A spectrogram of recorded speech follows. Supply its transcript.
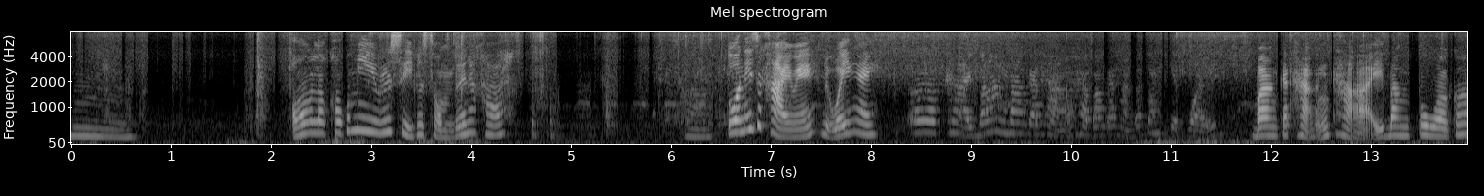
อืมอ๋อแล้วเขาก็มีฤาษีผสมด้วยนะคะอ่าตัวนี้จะขายไหม หรือว่ายังไง เออขายบ้างบางกระถางอะค่ะ บางกระถางก็ต้องเก็บไว้ บางกระถางขายบางตัวก็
